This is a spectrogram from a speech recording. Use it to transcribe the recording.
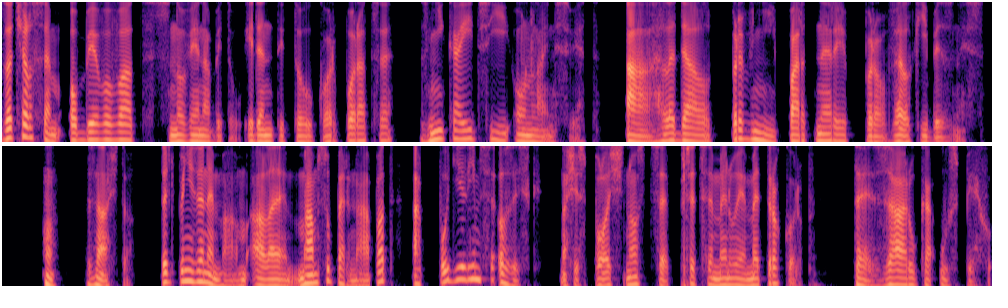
začal jsem objevovat s nově nabitou identitou korporace vznikající online svět a hledal první partnery pro velký biznis. Hm, znáš to. Teď peníze nemám, ale mám super nápad a podílím se o zisk. Naše společnost se přece jmenuje Metrocorp. To je záruka úspěchu.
